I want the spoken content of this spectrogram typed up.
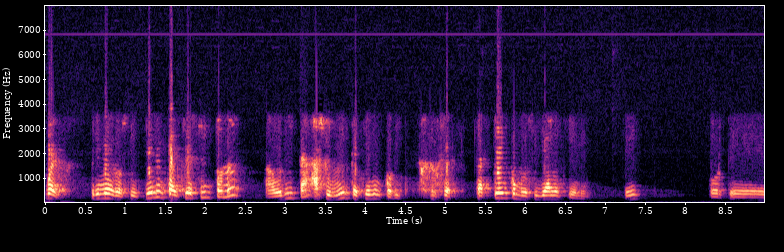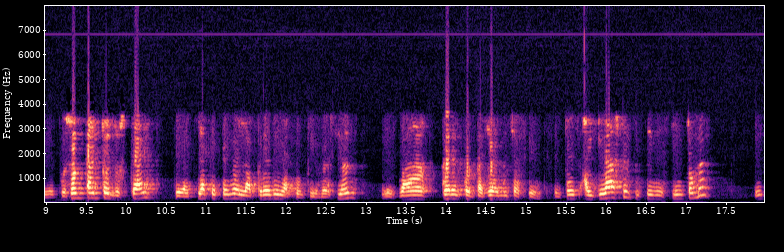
Bueno, primero, si tienen cualquier síntoma, ahorita asumir que tienen COVID. o sea, actúen como si ya lo tienen. ¿sí? Porque pues son tantos los que hay que aquí a que tengan la prueba y la confirmación les va pueden contagiar a mucha gente. Entonces, aislarse si tienen síntomas, ¿sí?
